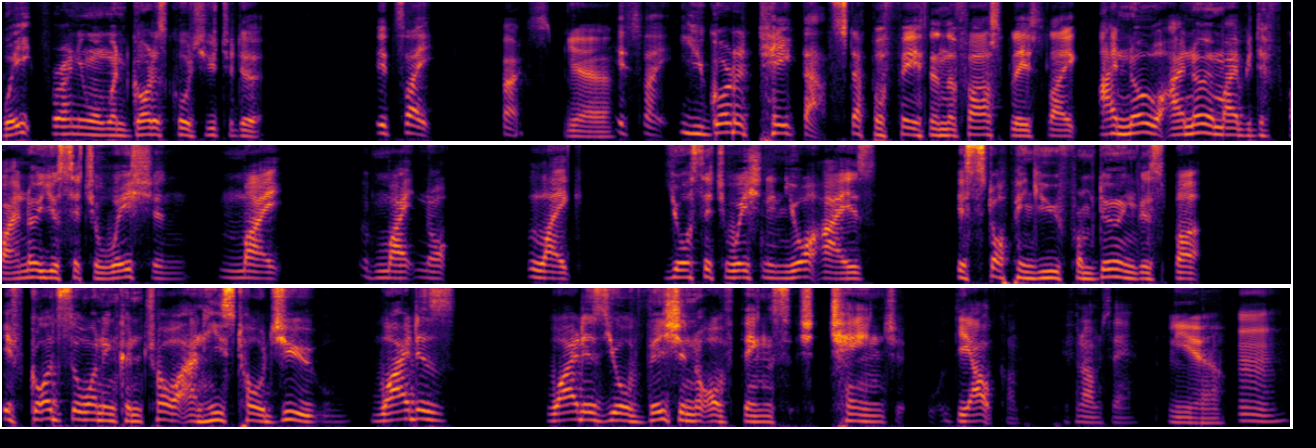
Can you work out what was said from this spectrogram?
wait for anyone when God has called you to do it. It's like facts. yeah it's like you gotta take that step of faith in the first place. Like I know, I know it might be difficult. I know your situation might might not like your situation in your eyes is stopping you from doing this, but if God's the one in control and He's told you, why does why does your vision of things change the outcome? If you know what I'm saying yeah Mm.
